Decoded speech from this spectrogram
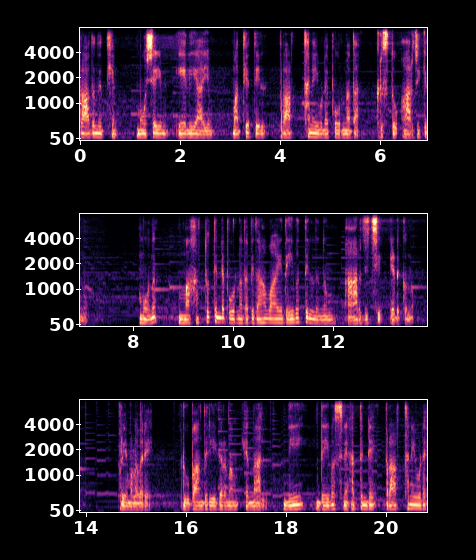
പ്രാതിനിധ്യം മൂശയും ഏലിയായും മധ്യത്തിൽ പ്രാർത്ഥനയുടെ പൂർണത ക്രിസ്തു ആർജിക്കുന്നു. മൂന്ന് മഹത്വത്തിന്റെ പൂർണത പിതാവായ ദൈവത്തിൽ നിന്നും ആർജിച്ച് എടുക്കുന്നു. പ്രിയമുള്ളവരെ രൂപാന്തരീകരണം എന്നാൽ നീ ദൈവസ്നേഹത്തിന്റെ പ്രാർത്ഥനയുടെ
